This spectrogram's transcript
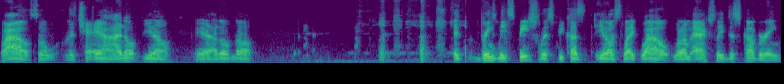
Wow. So the cha- yeah i don't you know yeah i don't know. It brings me speechless because you know it's like wow what i'm actually discovering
